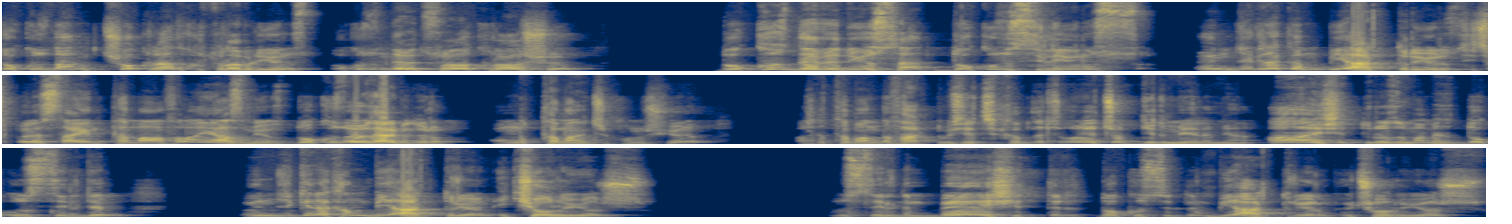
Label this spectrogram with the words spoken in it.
9'dan çok rahat kurtulabiliyoruz. 9'un devrettiği soruda kural şu. 9 devrediyorsa 9'u siliyoruz. Önceki rakamı bir arttırıyoruz. Hiç böyle sayının tamamı falan yazmıyoruz. 9'a özel bir durum. Onluk tamamı için konuşuyorum. Başka tabanda farklı bir şey çıkabilir. Oraya çok girmeyelim yani. A eşittir o zaman. Mesela 9'u sildim. Önceki rakamı bir arttırıyorum. 2 oluyor. Bunu sildim. B eşittir 9 sildim. Bir arttırıyorum 3 oluyor.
